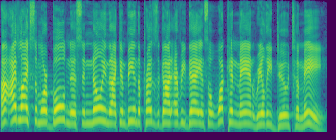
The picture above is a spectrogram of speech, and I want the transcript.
I'd like some more boldness in knowing that I can be in the presence of God every day. And so, what can man really do to me?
